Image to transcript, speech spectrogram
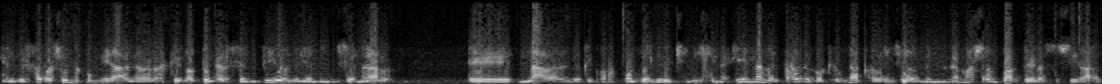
el desarrollo de una comunidad, la verdad es que no tener sentido ni de mencionar eh, nada de lo que corresponde al derecho indígena. Y es lamentable porque una provincia donde la mayor parte de la sociedad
